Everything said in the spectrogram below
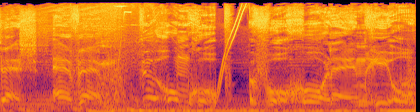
6 FM, de omroep voor Goorlen en Riel.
